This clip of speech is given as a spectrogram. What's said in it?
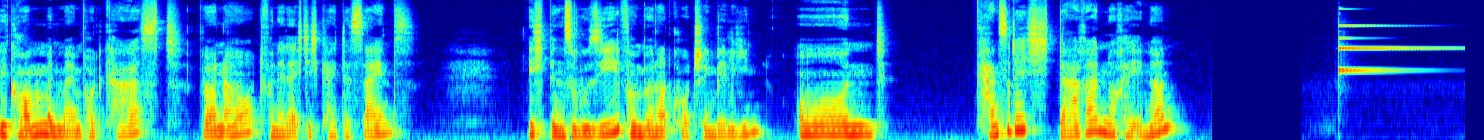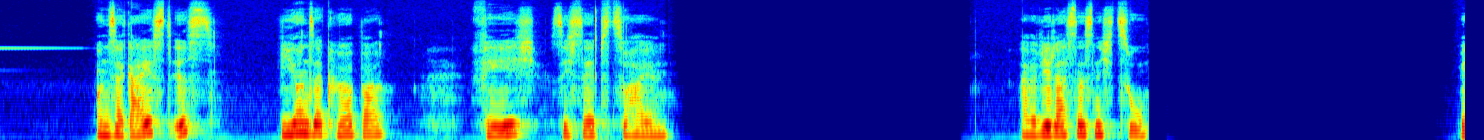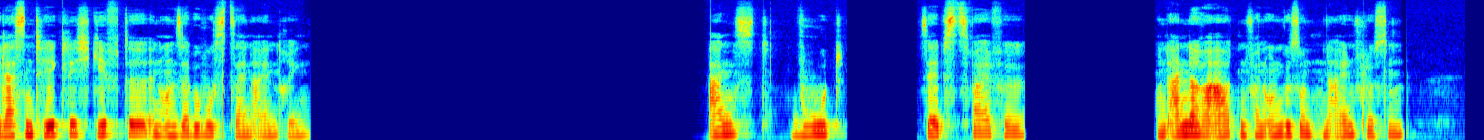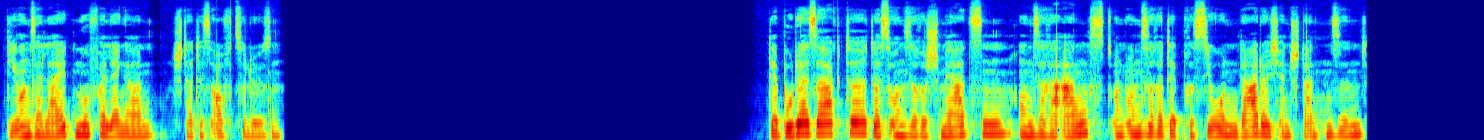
Willkommen in meinem Podcast Burnout von der Leichtigkeit des Seins. Ich bin Susi vom Burnout Coaching Berlin und kannst du dich daran noch erinnern? Unser Geist ist, wie unser Körper, fähig, sich selbst zu heilen. Aber wir lassen es nicht zu. Wir lassen täglich Gifte in unser Bewusstsein eindringen. Angst, Wut, Selbstzweifel und andere Arten von ungesunden Einflüssen, die unser Leid nur verlängern, statt es aufzulösen. Der Buddha sagte, dass unsere Schmerzen, unsere Angst und unsere Depressionen dadurch entstanden sind,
